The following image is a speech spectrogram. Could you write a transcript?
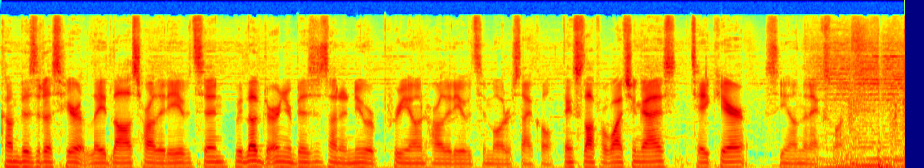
come visit us here at Laidlaw's Harley Davidson. We'd love to earn your business on a new or pre-owned Harley Davidson motorcycle. Thanks a lot for watching, guys. Take care. See you on the next one.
